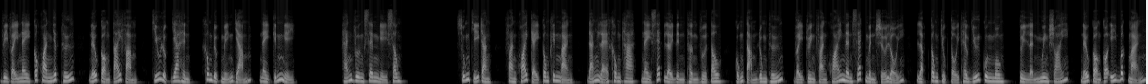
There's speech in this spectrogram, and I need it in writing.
Vì vậy nay có khoan nhất thứ, nếu còn tái phạm, chiếu luật gia hình, không được miễn giảm, này kính nghị. Hán vương xem nghị xong. Xuống chỉ rằng, phàn khoái cậy công khinh mạng, đáng lẽ không tha, này xét lời đình thần vừa tâu, cũng tạm đung thứ, vậy truyền phàn khoái nên xét mình sửa lỗi, lập công chuộc tội theo dưới quân môn, tùy lệnh nguyên soái, nếu còn có ý bất mãn,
